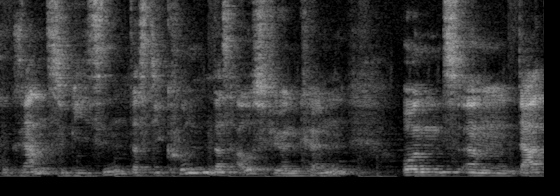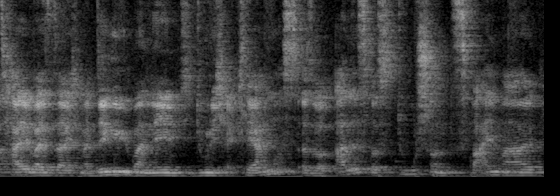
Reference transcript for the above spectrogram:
Programm zu gießen, dass die Kunden das ausführen können und ähm, da teilweise, sage ich mal, Dinge übernehmen, die du nicht erklären musst. Also alles, was du schon zweimal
